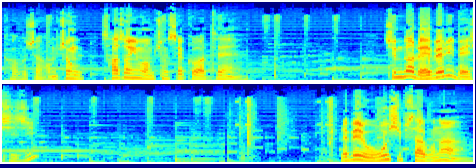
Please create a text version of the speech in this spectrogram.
가보자. 엄청, 4성이면 엄청 셀 것 같아. 지금 나 레벨이 몇이지? 레벨 54구나.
